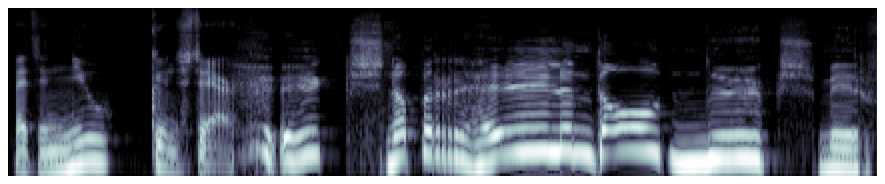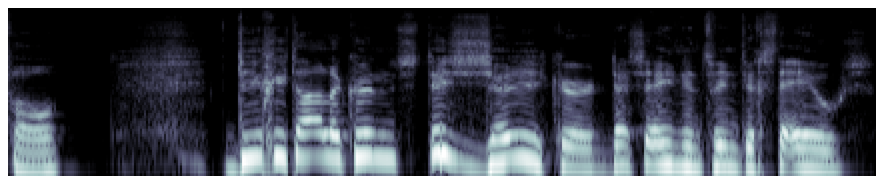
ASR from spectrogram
met een nieuw kunstwerk. Ik snap er helemaal niks meer van. Digitale kunst is zeker des 21ste eeuws,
